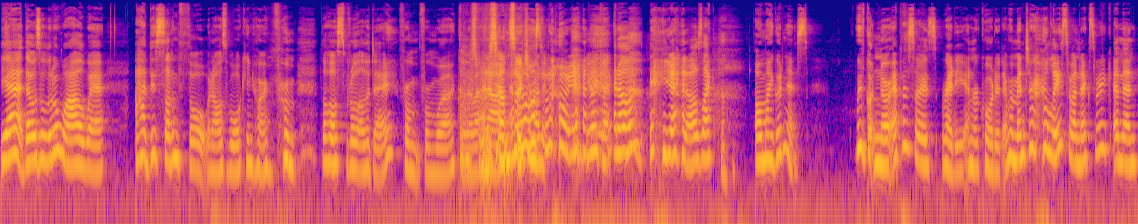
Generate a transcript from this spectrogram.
Yeah, there was a little while where I had this sudden thought when I was walking home from the hospital the other day from from work. Or whatever. Hospital I- sounds so and I was- dramatic. Oh, yeah. You okay? And I was yeah, and I was like, oh my goodness, we've got no episodes ready and recorded, and we're meant to release one next week. And then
